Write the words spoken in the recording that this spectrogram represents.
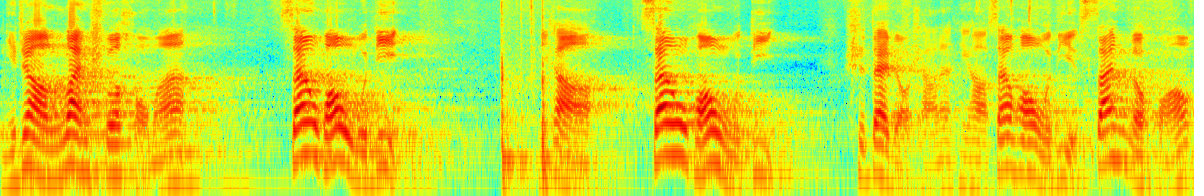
你这样乱说好吗？三皇五帝，你看啊，三皇五帝是代表啥呢？你看，三皇五帝三个皇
